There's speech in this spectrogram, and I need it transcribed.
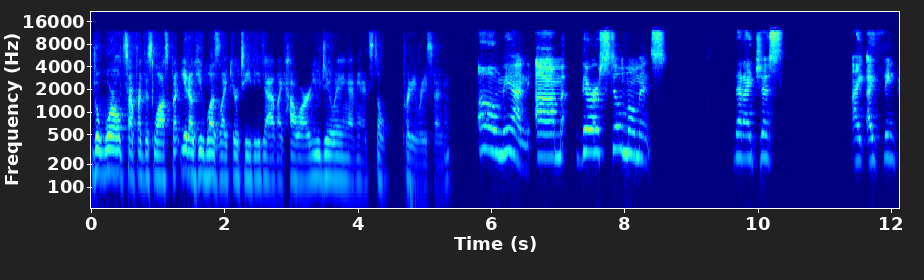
the world suffered this loss, but you know, he was like your TV dad. Like, how are you doing? I mean, it's still pretty recent. Oh man. Um, there are still moments that I just, I, I think,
